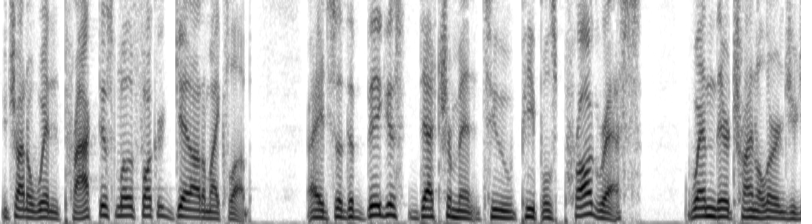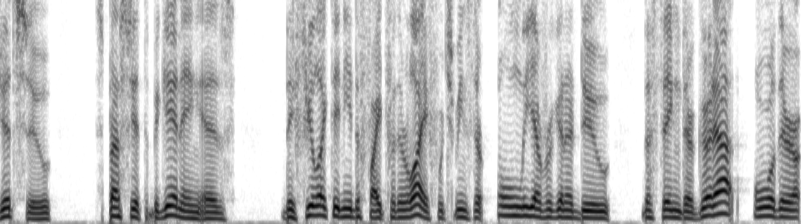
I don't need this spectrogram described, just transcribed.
You trying to win practice, motherfucker? Get out of my club right? So the biggest detriment to people's progress when they're trying to learn jujitsu, especially at the beginning, is they feel like they need to fight for their life, which means they're only ever going to do the thing they're good at, or they're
